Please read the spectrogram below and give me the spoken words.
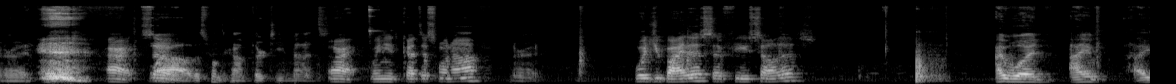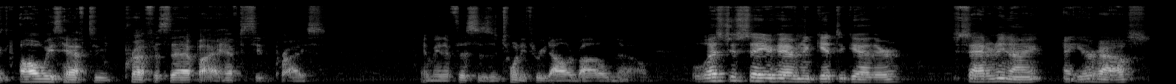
right. all right, so wow, this one's gone 13 minutes. all right, we need to cut this one off. All right. Would you buy this if you saw this? I would. I I always have to preface that by I have to see the price. I mean, if this is a $23 bottle, no. Let's just say you're having a get together Saturday night at your house,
